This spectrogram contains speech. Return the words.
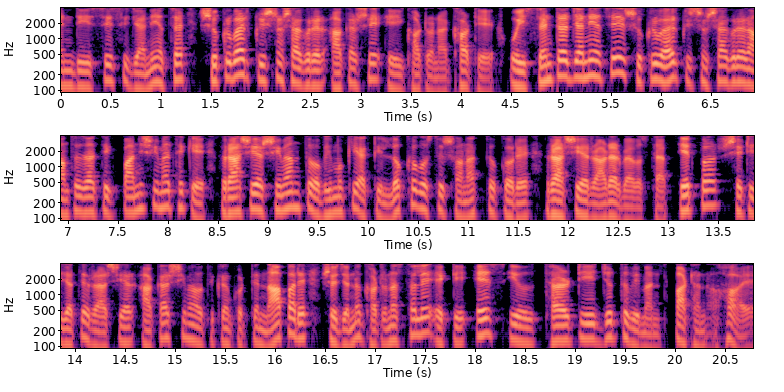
NDCC জানিয়েছে, শুক্রবার কৃষ্ণ সাগরের আকাশে এই ঘটনা ঘটে। ওই সেন্টার জানিয়েছে, শুক্রবার কৃষ্ণ সাগরের আন্তর্জাতিক পানিসীমা থেকে রাশিয়ার সীমান্ত অভিমুখী একটি লক্ষ্যবস্তু শনাক্ত করে রাশিয়ার রাডার ব্যবস্থা। এরপর সেটি যাতে রাশিয়ার আকাশ সীমা অতিক্রম করতে না পারে, সেজন্য ঘটনাস্থলে একটি এস ইউ থার্টি যুদ্ধবিমান পাঠানো হয়।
